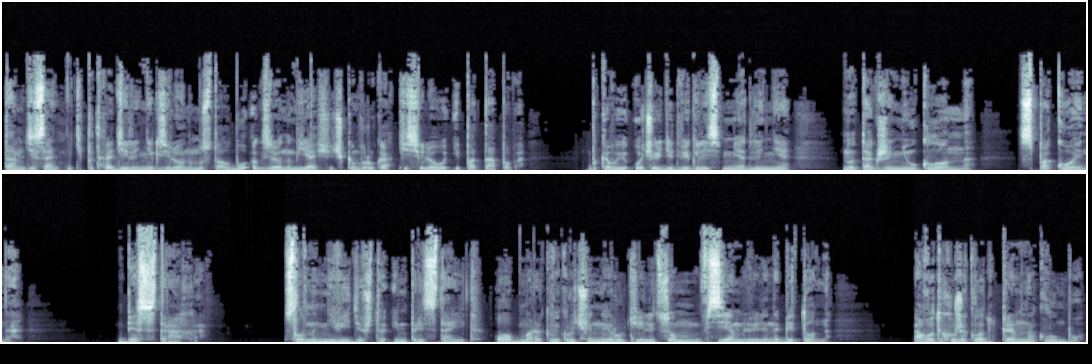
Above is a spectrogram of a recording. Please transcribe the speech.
Там десантники подходили не к зеленому столбу, а к зеленым ящичкам в руках Киселева и Потапова. Боковые очереди двигались медленнее, но также неуклонно, спокойно, без страха. Словно не видя, что им предстоит. Обморок, выкрученные руки лицом в землю или на бетон. А вот их уже кладут прямо на клумбу.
